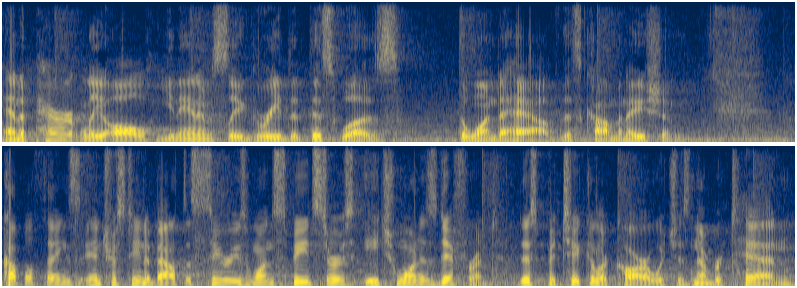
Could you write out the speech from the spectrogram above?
and apparently all unanimously agreed that this was the one to have, this combination. A couple things interesting about the Series 1 Speedsters, each one is different. This particular car, which is number 10,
